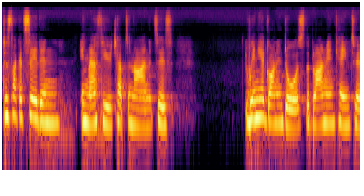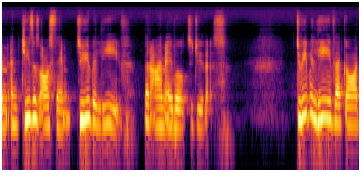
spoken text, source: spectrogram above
Just like it said in, in Matthew chapter 9, it says, When he had gone indoors, the blind men came to him, and Jesus asked them, Do you believe that I'm able to do this? Do we believe that God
